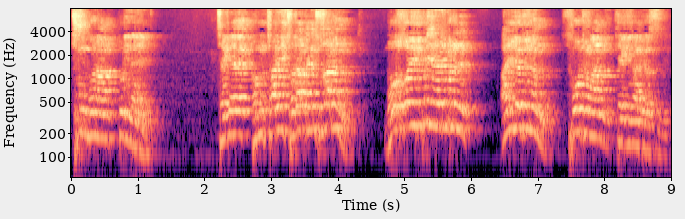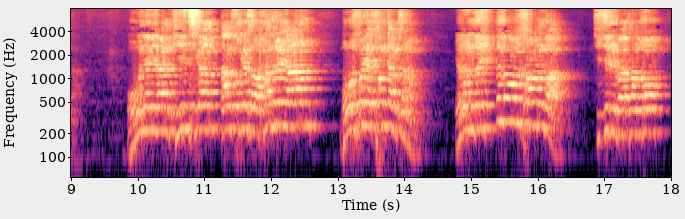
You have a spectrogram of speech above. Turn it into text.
충분한 뿌리내림. 제게 검찰이 조작된 수사는 모소의 뿌리내림을 알려주는 소중한 계기가 되었습니다. 5년이란 긴 시간 땅속에서 하늘을 향한 모소의 성장처럼 여러분들이 뜨거운 성원과 지지를 바탕으로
